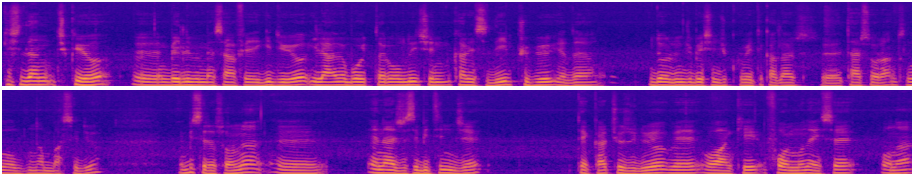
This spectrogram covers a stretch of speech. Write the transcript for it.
kişiden çıkıyor, e, belli bir mesafeye gidiyor. İlave boyutları olduğu için karesi değil, kübü ya da dördüncü, beşinci kuvveti kadar e, ters orantılı olduğundan bahsediyor. E, bir süre sonra e, enerjisi bitince tekrar çözülüyor ve o anki formu neyse ona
